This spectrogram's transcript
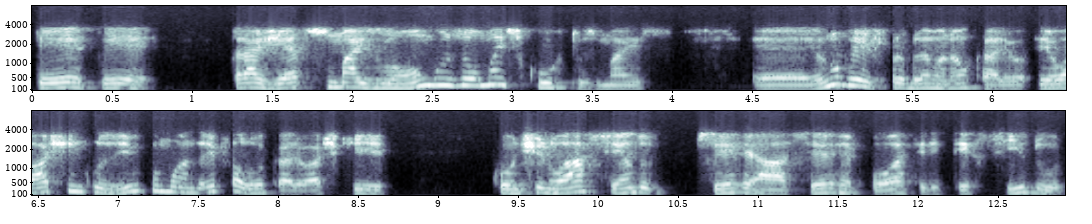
ter, ter trajetos mais longos ou mais curtos mas é, eu não vejo problema não cara eu, eu acho inclusive como o André falou cara eu acho que continuar sendo ser a ser repórter e ter sido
